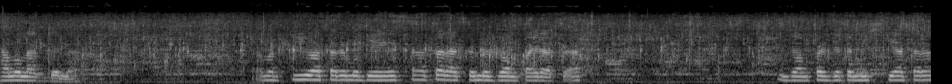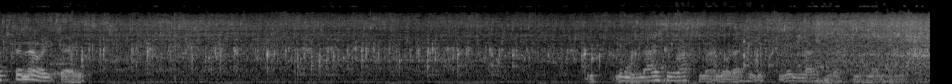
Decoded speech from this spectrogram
ভালো লাগবে না। আমার প্রিয় আচারের মধ্যে আচার আছে, হলো জলপাইয়ের আচার। জলপাইয়ের যেটা মিষ্টি আচার আছে না, ওইটাই। বিসমিল্লাহির রহমানির রহিম রহিম।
